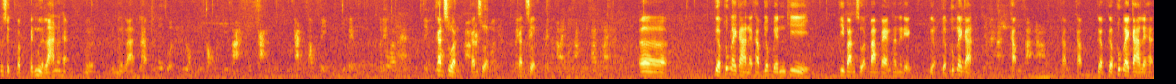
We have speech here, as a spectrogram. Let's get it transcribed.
รู้สึกแบบเป็นหมื่นล้านมั้งฮะหมื่นเป็นหมื่นล้านและครับในส่วนผู้ร้องที่สองที่ศาลให้กันกันทรัพย์สินที่เป็นเขาเรียกว่าไงสินการส่วนอ่การส่วนเยเป็การส่วนเป็นเป็นอะไรบ้างครับมูลค่าเท่าไหร่นะเอ่อเกือบทุกรายการนะครับ ยกเว้นที่ที่บางส่วนบางแปลงเท่านั้นเองเกือบเกือบทุกรายการใช่ไหมฮะครับที่ศาลน้ำครับครับ เกือบเกือบทุกรายการเลยฮะ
